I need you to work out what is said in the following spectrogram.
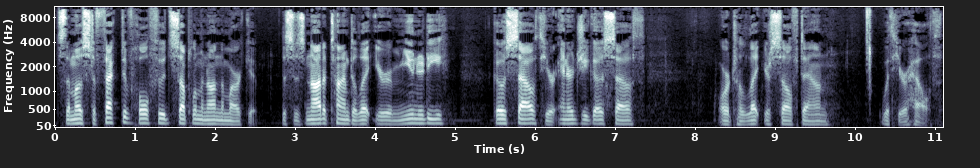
It's the most effective whole food supplement on the market. This is not a time to let your immunity go south, your energy go south, or to let yourself down with your health.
